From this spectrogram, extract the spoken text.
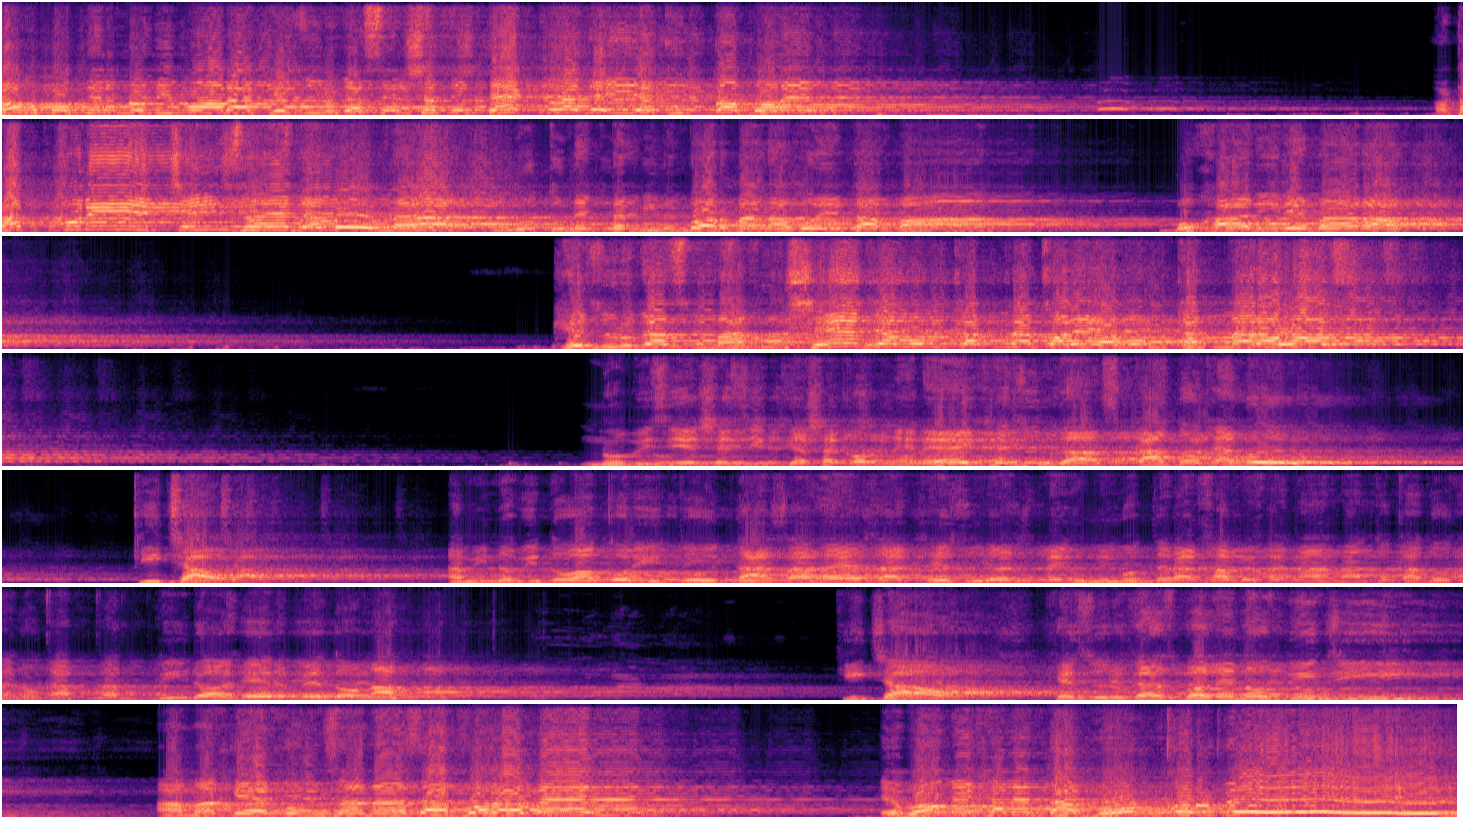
রহমতের নবী মরা খেজুর গাছের সাথে ট্যাগ লাগাইয়া খুদ্া পড়েন। হঠাৎ করে চেঞ্জ হয়ে গেল, না, নতুন একটা মিম্বর বানাবো, এটা বাদ বোখারি রে মারা খেজুর গাছ মানুষে যেমন কান্না করে, এমন কান্নার আওয়াজ। নবীজি এসে জিজ্ঞাসা করলেন, এই খেজুর গাছ, কাঁদো কেন? কি চাও? আমি নবী দোয়া করি, তো তাজা হয়ে যা খেজুর আসবে উন্মতেরা খাবে না না তো কাঁদো কেন আপনার বিরহের বেদনা। কি চাও? খেজুর গাছ বলে নবীজি, আমাকে এখন জানাজা পড়াবেন এবং এখানে দাফন করবেন।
